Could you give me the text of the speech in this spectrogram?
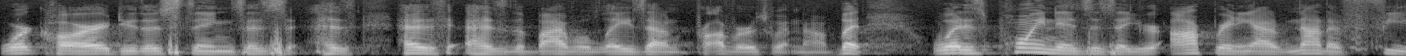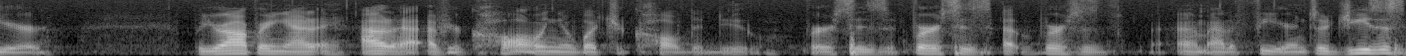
Work hard, do those things as, as, as, as the Bible lays out in Proverbs, whatnot. But what his point is, is that you're operating out of not of fear, but you're operating out, out of your calling and what you're called to do versus, versus, uh, versus um, out of fear. And so Jesus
